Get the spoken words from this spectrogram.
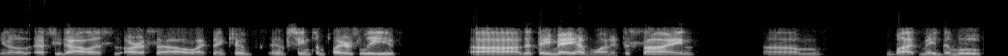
you know, FC Dallas, RSL, I think have have seen some players leave uh, that they may have wanted to sign, um, but made the move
